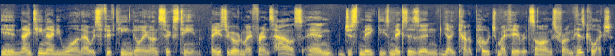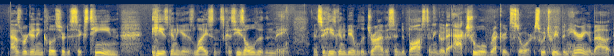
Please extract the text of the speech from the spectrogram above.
In 1991, I was 15 going on 16. I used to go over to my friend's house and just make these mixes and like, kind of poach my favorite songs from his collection. As we're getting closer to 16, he's going to get his license because he's older than me. And so he's going to be able to drive us into Boston and go to actual record stores, which we've been hearing about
